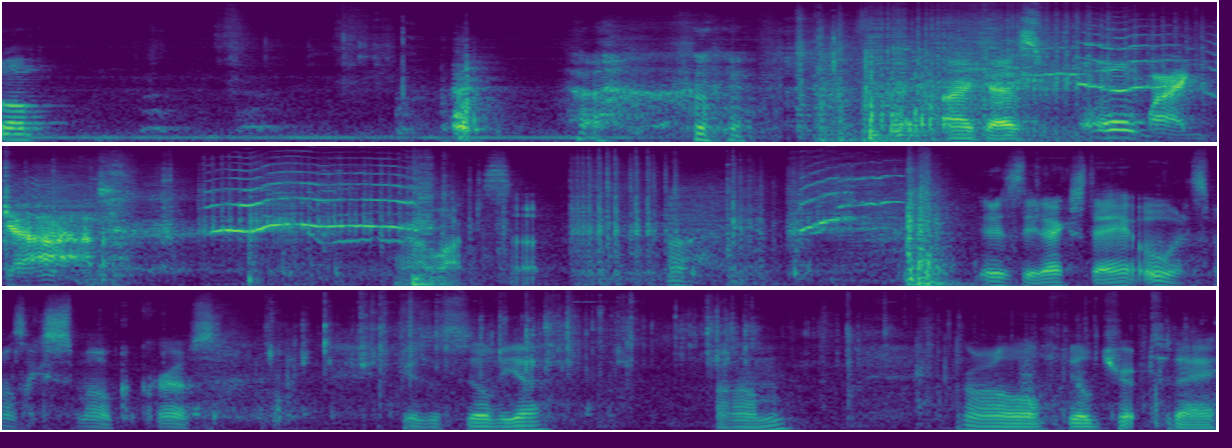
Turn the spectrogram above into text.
Flop. Alright guys. Oh my god. I'll lock this up. Ugh. It is the next day. Oh, it smells like smoke. Gross. Here's a Silvia. Um, we're on a little field trip today.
